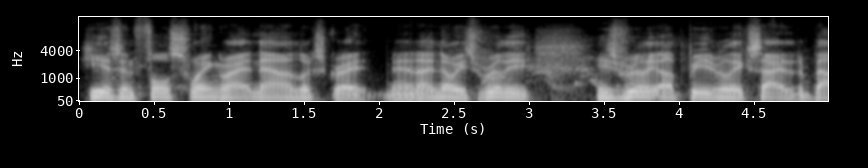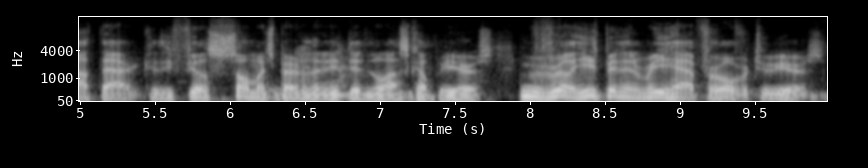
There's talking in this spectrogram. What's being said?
He is in full swing right now and looks great, man. I know he's really, he's really upbeat, really excited about that because he feels so much better than he did in the last couple of years. I mean, really, he's been in rehab for over two years.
